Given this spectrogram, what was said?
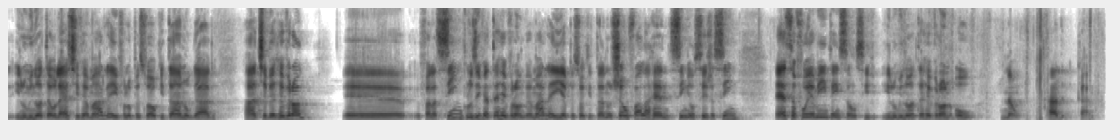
iluminou até o leste, Viamarlei, e falou pessoal que está no Gag, Ad Shebehevron é, fala sim, inclusive até Hevron. Marley, a pessoa que está no chão fala Ren, sim, ou seja, sim. Essa foi a minha intenção, se iluminou até Hevron ou não. Ad -kan.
